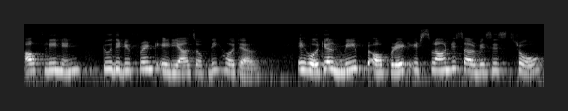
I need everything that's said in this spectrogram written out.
of linen to the different areas of the hotel. A hotel may operate its laundry services through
